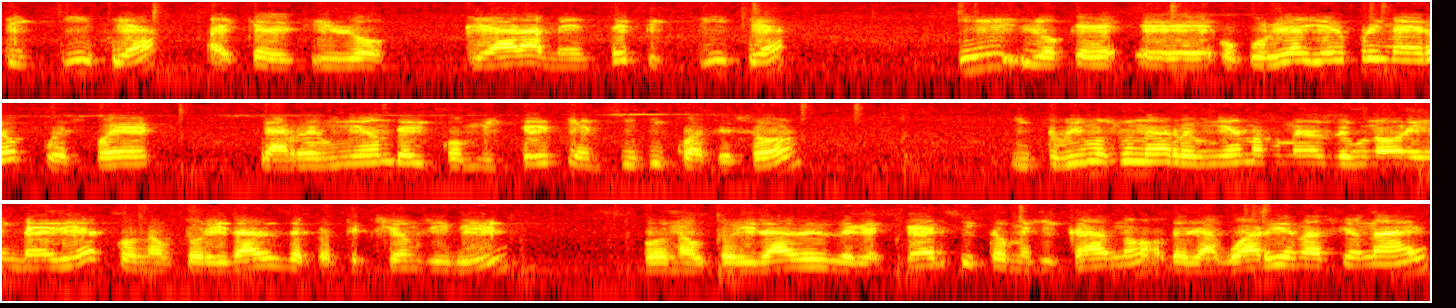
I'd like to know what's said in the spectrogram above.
ficticia, hay que decirlo claramente, ficticia, y lo que eh, ocurrió ayer primero, pues fue la reunión del Comité Científico Asesor, y tuvimos una reunión más o menos de una hora y media con autoridades de protección civil, con autoridades del ejército mexicano, de la Guardia Nacional,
